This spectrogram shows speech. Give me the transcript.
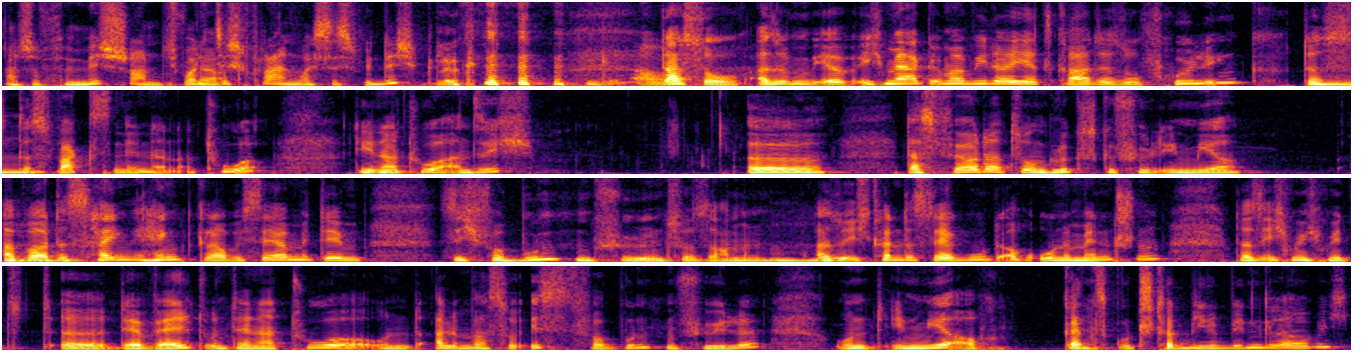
Also für mich schon. Ich wollte Ja. dich fragen, was ist für dich Glück? genau. Das so. Also ich merke immer wieder jetzt gerade so Frühling, das, das Wachsen in der Natur, die Natur an sich, äh, das fördert so ein Glücksgefühl in mir. Aber das häng, hängt, glaube ich, sehr mit dem sich verbunden fühlen zusammen. Also ich kann das sehr gut auch ohne Menschen, dass ich mich mit äh, der Welt und der Natur und allem, was so ist, verbunden fühle und in mir auch ganz gut stabil bin, glaube ich.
